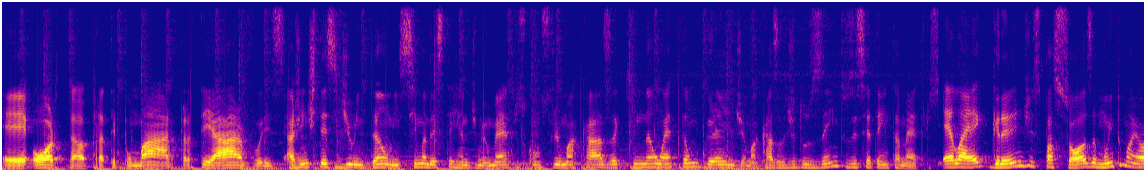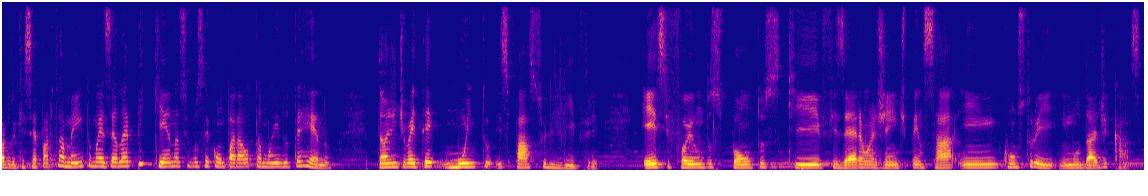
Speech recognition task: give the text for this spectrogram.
é, horta, para ter pomar, para ter árvores. A gente decidiu então, em cima desse terreno de mil metros, construir uma casa que não é tão grande, é uma casa de 270 metros. Ela é grande, espaçosa, muito maior do que esse apartamento, mas ela é pequena se você comparar o tamanho do terreno. Então a gente vai ter muito espaço livre. Esse foi um dos pontos que fizeram a gente pensar em construir, em mudar de casa.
